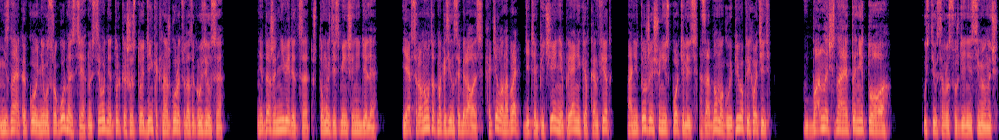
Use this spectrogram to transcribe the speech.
Не знаю, какой у него срок годности, но сегодня только шестой день, как наш город сюда загрузился. Мне даже не верится, что мы здесь меньше недели. Я все равно в этот магазин собиралась. Хотела набрать детям печенье, пряников, конфет. Они тоже еще не испортились. Заодно могу и пиво прихватить. «Баночная – это не то», пустился в рассуждение Семенович.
